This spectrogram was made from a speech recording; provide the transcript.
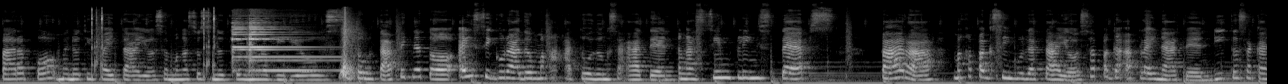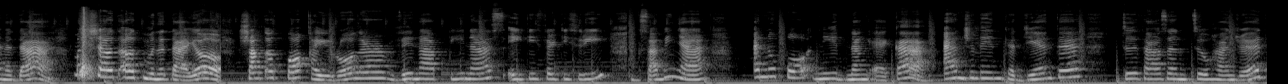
para po ma-notify tayo sa mga susunod kong mga videos. Itong topic na to ay siguradong makakatulong sa atin mga simpleng steps para makapagsimula tayo sa pag apply natin dito sa Canada. Mag-shoutout muna tayo. Shoutout po kay Roller Vina Pinas 8033. Ang Sabi niya, ano po need ng ECA? Angeline Cadiente, 2,200.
